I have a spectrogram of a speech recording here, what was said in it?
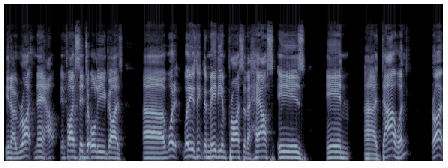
You know, right now, if I said to all of you guys, uh, what what do you think the median price of a house is in uh, Darwin? Right,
